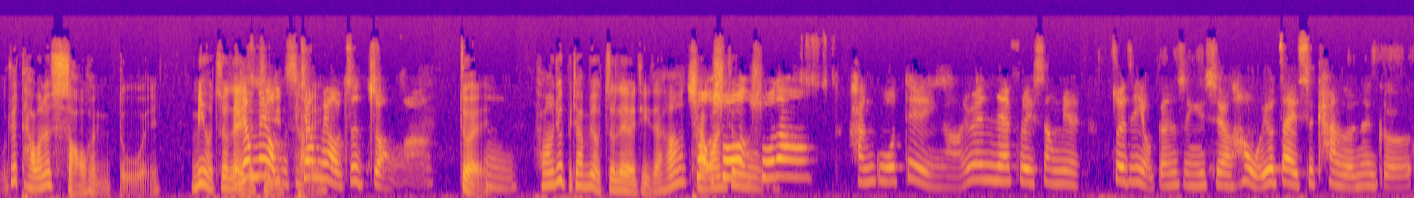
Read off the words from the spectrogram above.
我觉得台湾就少很多哎，没有这类的题材，比较没有，比较没有这种啊。对，嗯，台湾就比较没有这类的题材。好像台湾说说到韩国电影啊，因为 Netflix 上面最近有更新一些，然后我又再一次看了那个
